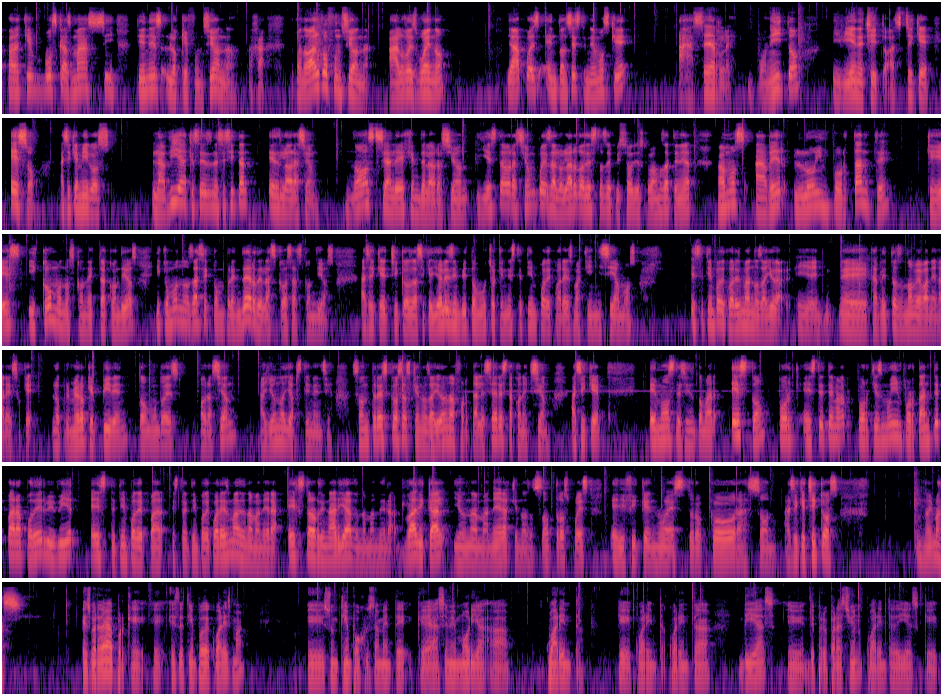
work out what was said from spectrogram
¿para qué buscas más si tienes lo que funciona? Ajá, cuando algo funciona, algo es bueno, ya pues entonces tenemos que hacerle bonito y bien hechito. Así que eso, así que amigos, la vía que ustedes necesitan es la oración. No se alejen de la oración y esta oración pues a lo largo de estos episodios que vamos a tener vamos a ver lo importante que es y cómo nos conecta con Dios y cómo nos hace comprender de las cosas con Dios. Así que chicos, así que yo les invito mucho que en este tiempo de cuaresma que iniciamos, este tiempo de cuaresma nos ayuda. Y eh, Carlitos no me va a negar eso, que lo primero que piden todo el mundo es oración, ayuno y abstinencia. Son tres cosas que nos ayudan a fortalecer esta conexión. Así que hemos decidido tomar esto, por, este tema, porque es muy importante para poder vivir este tiempo, de, este tiempo de cuaresma de una manera extraordinaria, de una manera radical y una manera que nosotros pues edifique nuestro corazón. Así que chicos, no hay más. Es verdad, porque eh, este tiempo de cuaresma es un tiempo justamente que hace memoria a 40, que 40, 40 días eh, de preparación, 40 días que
